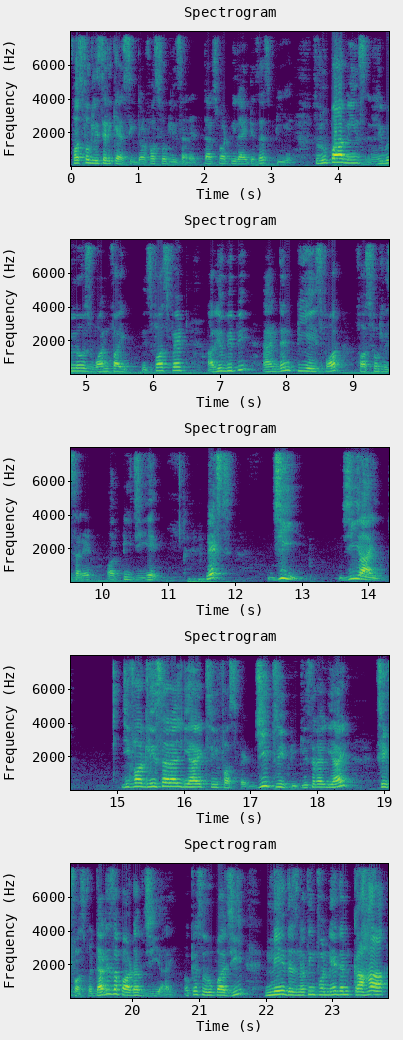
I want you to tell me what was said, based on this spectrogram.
Phosphoglyceric acid or phosphoglycerate. That's what we write it as PA. So Rupa means ribulose 1,5 bis phosphate. RUBP and then PA is for phosphoglycerate or PGA. Next, G, GI, G for glyceraldehyde 3-phosphate, G3P, glyceraldehyde 3-phosphate. That is a part of GI. Okay, so Rupa G, Ne, there is nothing for Ne, then Kaha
